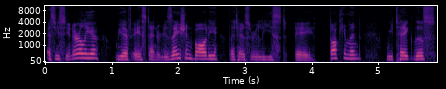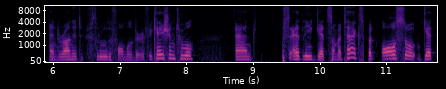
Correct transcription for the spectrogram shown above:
as you seen earlier, we have a standardization body that has released a document. We take this and run it through the formal verification tool and sadly get some attacks, but also get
